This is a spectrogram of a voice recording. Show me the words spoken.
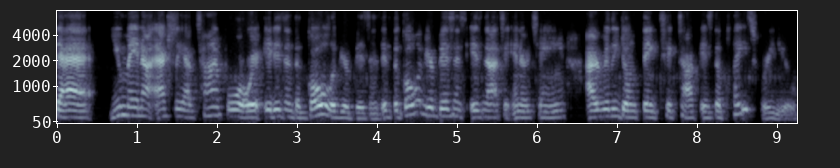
that you may not actually have time for or it isn't the goal of your business. If the goal of your business is not to entertain, I really don't think TikTok is the place for you.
